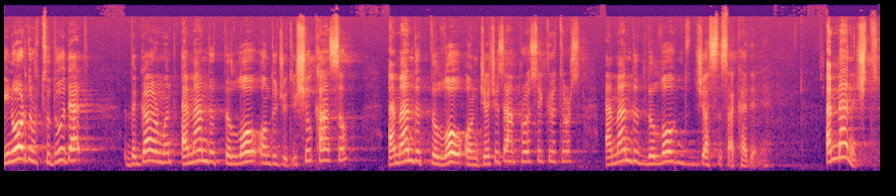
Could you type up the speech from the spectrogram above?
In order to do that, the government amended the law on the Judicial Council, amended the law on judges and prosecutors, amended the law on the Justice Academy, and managed.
